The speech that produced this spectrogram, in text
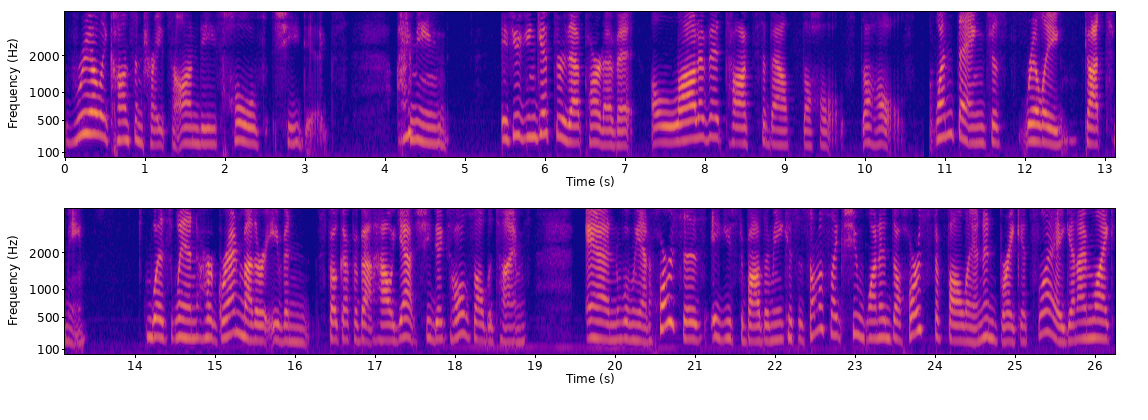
really concentrates on these holes she digs. I mean, if you can get through that part of it, a lot of it talks about the holes, the holes. One thing just really got to me was when her grandmother even spoke up about how, yeah, she digs holes all the times. And when we had horses, it used to bother me because it's almost like she wanted the horse to fall in and break its leg. And I'm like,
